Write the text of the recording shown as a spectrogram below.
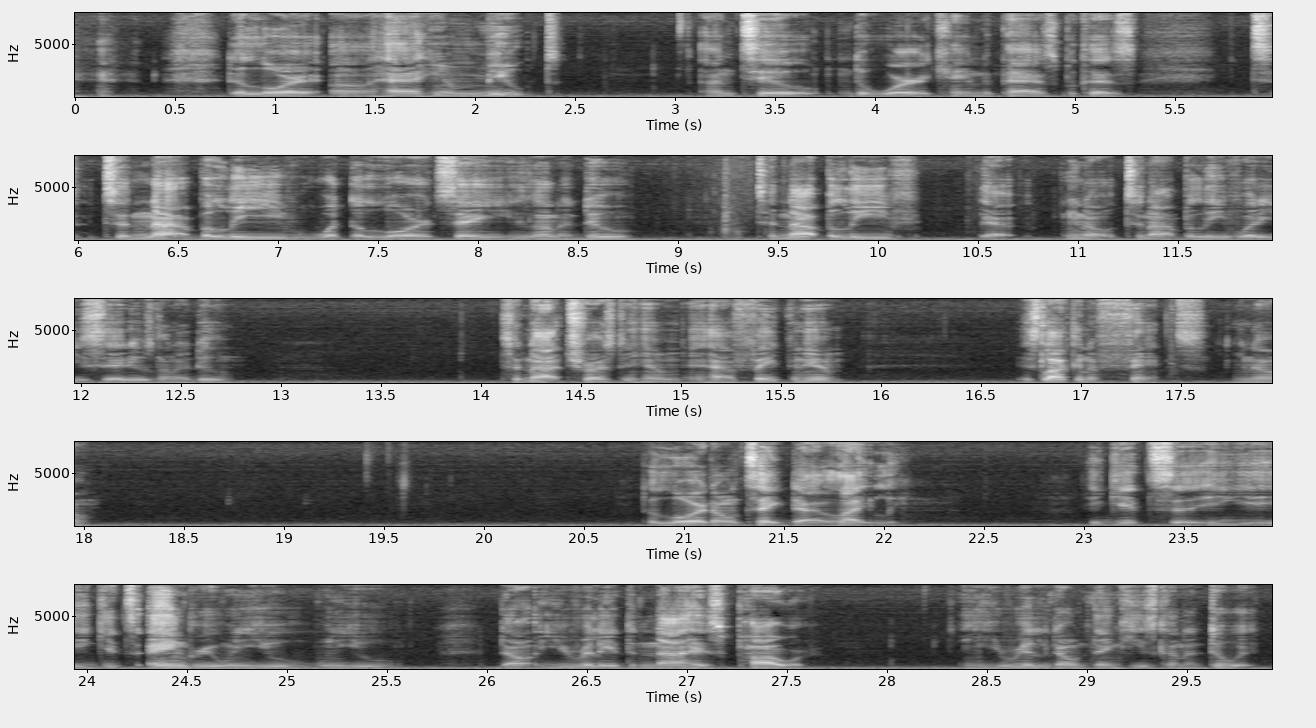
the Lord uh, had him mute until the word came to pass. Because to not believe what the Lord say He's going to do, to not believe that you know, to not believe what He said He was going to do, to not trust in Him and have faith in Him it's like an offense, you know. The Lord don't take that lightly. He gets uh, he he gets angry when you when you don't you really deny his power and you really don't think he's going to do it.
